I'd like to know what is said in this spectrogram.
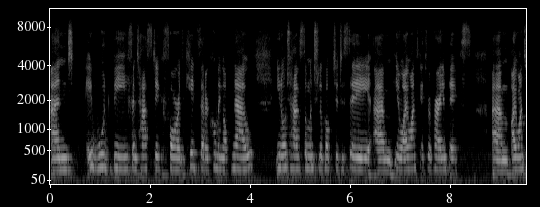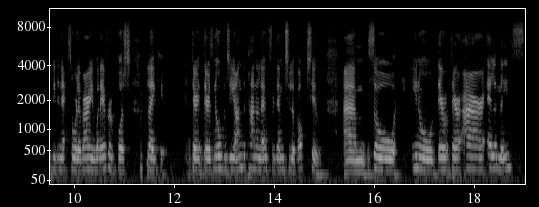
and it would be fantastic for the kids that are coming up now, you know, to have someone to look up to to say, um, you know, I want to get to a Paralympics. Um, I want to be the next Orla Barry, whatever. But like there, there's nobody on the panel now for them to look up to. Um, so you know there there are elements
